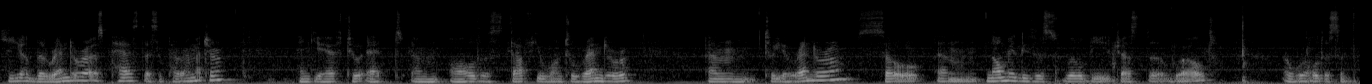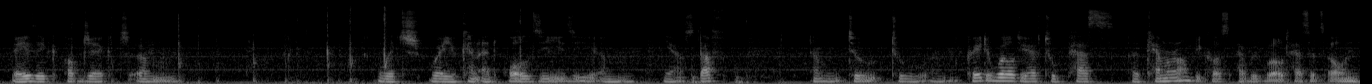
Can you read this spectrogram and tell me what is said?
Here the renderer is passed as a parameter and you have to add um, all the stuff you want to render um, to your renderer. So um, normally this will be just a world. A world is a basic object um, which where you can add all the the um, yeah stuff. Um, to to um, create a world you have to pass a camera because every world has its own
